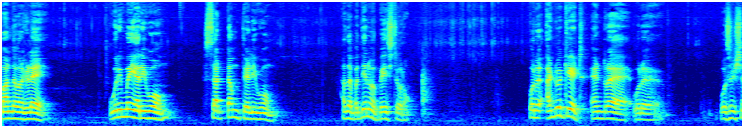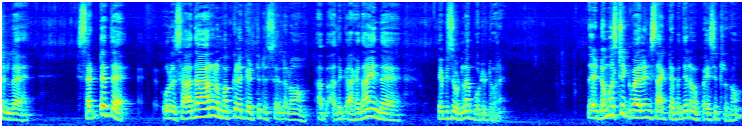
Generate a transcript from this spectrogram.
அன்பார்ந்தவர்களே உரிமை அறிவோம் சட்டம் தெளிவோம். அதை பற்றி நம்ம பேசிட்டு வரோம். ஒரு அட்வொகேட் என்ற ஒரு பொசிஷனில் சட்டத்தை ஒரு சாதாரண மக்களுக்கு எடுத்துகிட்டு செல்லணும். அப் அதுக்காக தான் இந்த எபிசோடெலாம் போட்டுட்டு வரேன். இந்த டொமஸ்டிக் வயலன்ஸ் ஆக்டை பற்றி நம்ம பேசிகிட்ருக்கோம்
